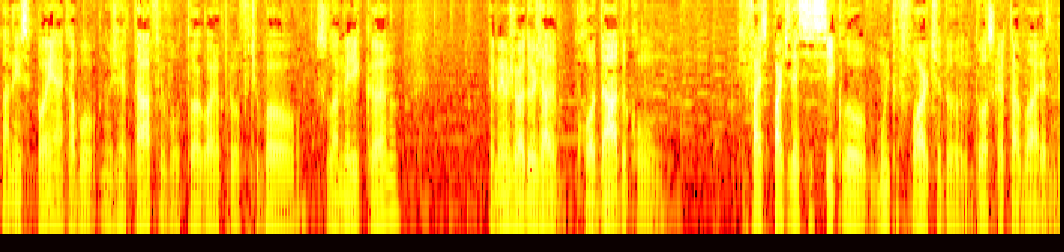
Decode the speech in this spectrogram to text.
lá na Espanha, acabou no Getafe, voltou agora para o futebol sul-americano. Também um jogador já rodado com que faz parte desse ciclo muito forte do, do Oscar Tabares, né?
